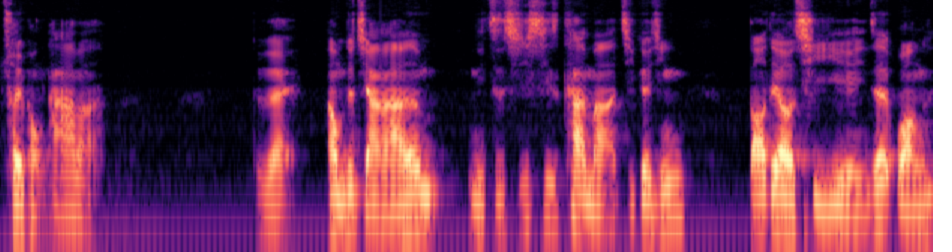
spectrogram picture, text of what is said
吹捧他嘛，对不对？那我们就讲啊。你仔细细看嘛，几个已经爆掉的企业，你在往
